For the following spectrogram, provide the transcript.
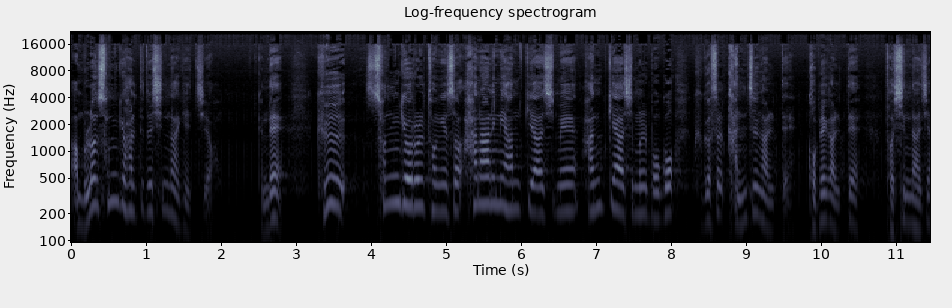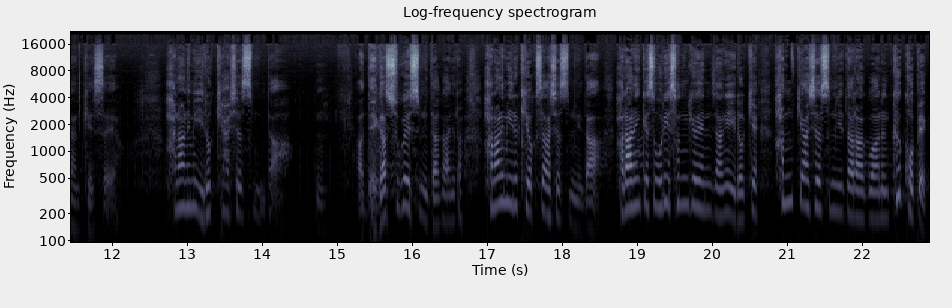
아, 물론 선교할 때도 신나겠죠. 근데 그 선교를 통해서 하나님이 함께 하심에 함께 하심을 보고 그것을 간증할 때, 고백할 때 더 신나지 않겠어요? 하나님이 이렇게 하셨습니다. 음. 아, 내가 수고했습니다가 아니라 하나님이 이렇게 역사하셨습니다. 하나님께서 우리 선교 현장에 이렇게 함께 하셨습니다라고 하는 그 고백,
